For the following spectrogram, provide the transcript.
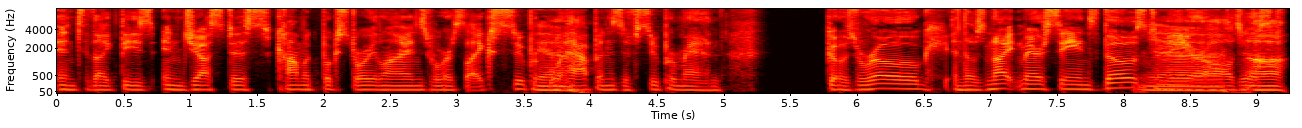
into like these injustice comic book storylines where it's like super. Yeah. What happens if Superman goes rogue and those nightmare scenes? Those to me are all just. Uh,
